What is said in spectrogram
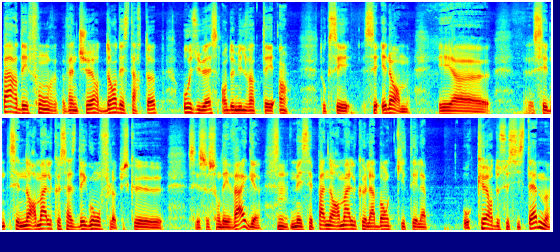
par des fonds venture dans des startups aux US en 2021. Donc c'est c'est énorme et c'est normal que ça se dégonfle puisque ce sont des vagues, hmm. mais c'est pas normal que la banque qui était la au cœur de ce système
